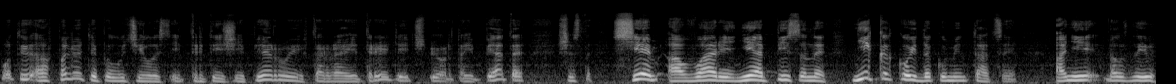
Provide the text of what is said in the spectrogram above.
Вот и, а в полете получилось и 3001, и 2, и 3, и 4, и 5, 6. Семь аварий не описаны никакой документации. Они должны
